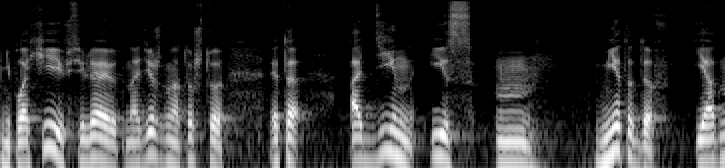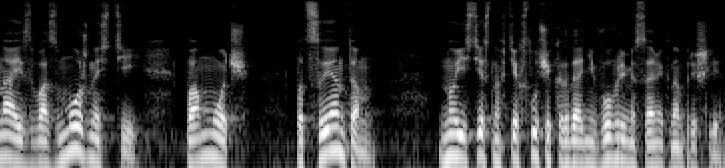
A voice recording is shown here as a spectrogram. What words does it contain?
неплохие, вселяют надежду на то, что это один из методов и одна из возможностей помочь пациентам, но, естественно, в тех случаях, когда они вовремя сами к нам пришли.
